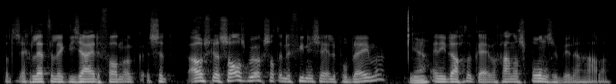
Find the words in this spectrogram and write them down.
Dat is echt letterlijk, die zeiden van, ook, Austria Salzburg zat in de financiële problemen. Ja. En die dacht, oké, okay, we gaan een sponsor binnenhalen.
